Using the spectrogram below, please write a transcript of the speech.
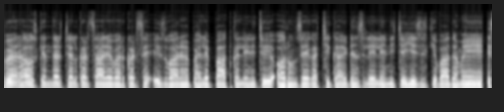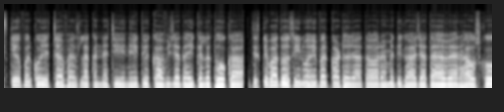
वेयर हाउस के अंदर चलकर सारे वर्कर से इस बारे में पहले बात कर लेनी चाहिए और उनसे एक अच्छी गाइडेंस ले लेनी चाहिए, जिसके बाद हमें इसके ऊपर कोई अच्छा फैसला करना चाहिए, नहीं तो काफ़ी ज़्यादा ही गलत होगा। जिसके बाद वो सीन वहीं पर कट हो जाता है और हमें दिखाया जाता है वेयर हाउस को।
